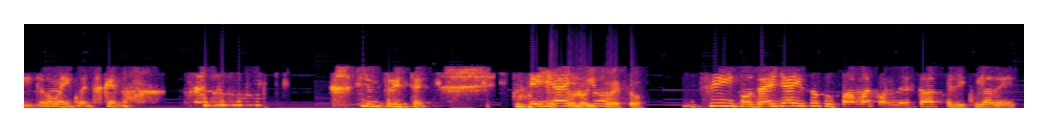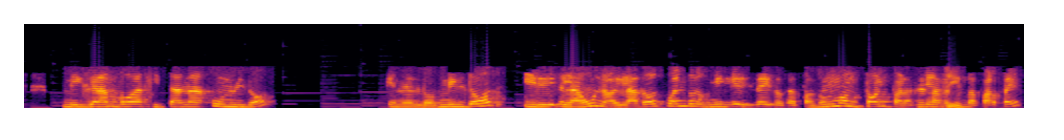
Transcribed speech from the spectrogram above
y luego me di cuenta que no. Bien triste. Ella solo hizo- hizo eso. Sí, o sea, ella hizo su fama con esta película de Mi Gran Boda Gitana 1 y 2, en el 2002, y la 1 y la 2 fue en 2016, o sea, pasó un montón para hacer la Sí. segunda parte,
